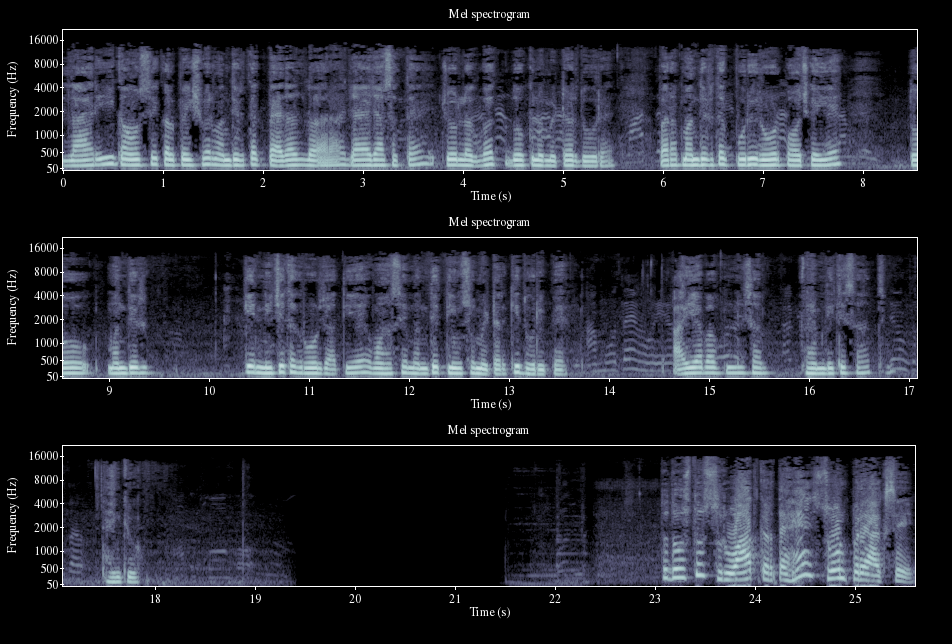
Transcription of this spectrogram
लारी गाँव से कल्पेश्वर मंदिर तक पैदल द्वारा जाया जा सकता है, जो लगभग दो किलोमीटर दूर है। पर अब मंदिर तक पूरी रोड पहुँच गई है तो मंदिर के नीचे तक रोड जाती है, वहाँ से मंदिर 300 मीटर की दूरी पे आइए अब अपने सब फैमिली के साथ। थैंक यू तो दोस्तों, शुरुआत करते हैं सोनप्रयाग से,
